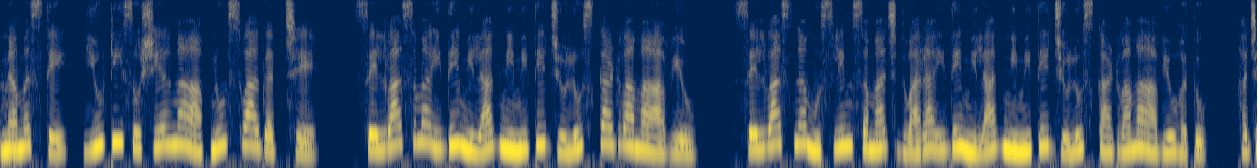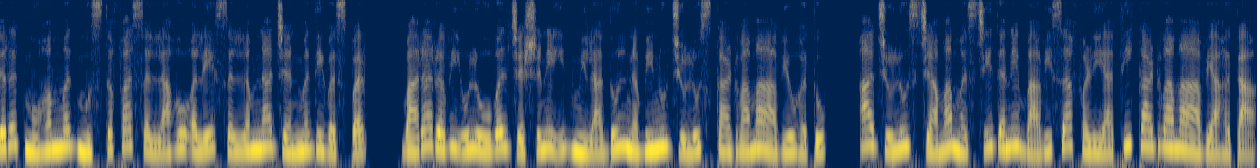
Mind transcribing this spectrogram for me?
નમસ્તે, યુટી સોશિયલમાં આપનું સ્વાગત છે. સેલવાસમાં ઈદે મિલાદ નિમિત્તે જુલુસ કાઢવામાં આવ્યું. સેલવાસના મુસ્લિમ સમાજ દ્વારા ઈદે મિલાદ નિમિત્તે જુલુસ કાઢવામાં આવ્યું હતું. હજરત મુહમ્મદ મુસ્તફા સલ્લાહો અલે સલ્લમના જન્મદિવસ પર, બારા રવિ ઉલ ઓવલ જશને ઈદ મિલાદુલ નબીનું જુલુસ કાઢવામાં આવ્યું હતું. આ જુલુસ જામા મસ્જિદ અને બાવીસા ફળિયાથી કાઢવામાં આવ્યા હતા.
